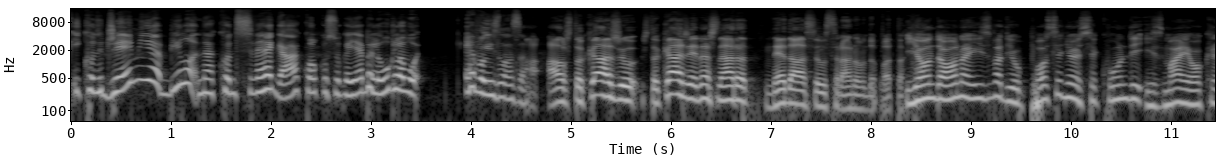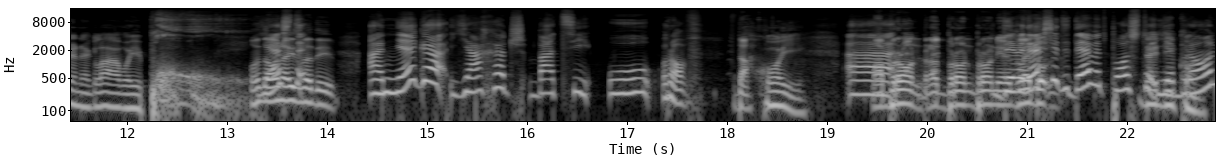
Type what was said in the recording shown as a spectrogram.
i kod Jamie bilo nakon svega, koliko su ga jebele u glavu, evo izlaza. A, ali što kažu, što kaže naš narod, ne da se u sranom do potoka. I onda ona izvadi u posljednjoj sekundi i zmaj okrene glavu i puh, Onda ona Jeste. izvadi, A njega jahač baci u rov. da. koji? A, Ma Bron, brat, Bron, Bron je gledao... 99% Da je je. Bron,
